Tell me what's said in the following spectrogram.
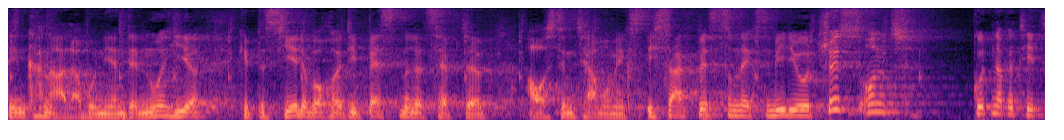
den Kanal abonnieren, denn nur hier gibt es jede Woche die besten Rezepte aus dem Thermomix. Ich sage bis zum nächsten Video. Tschüss und guten Appetit.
